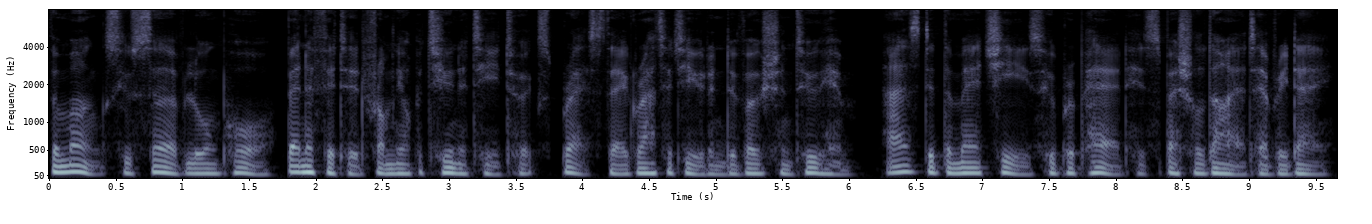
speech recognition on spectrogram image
The monks who served Luang Por benefited from the opportunity to express their gratitude and devotion to him, as did the mae chees who prepared his special diet every day.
